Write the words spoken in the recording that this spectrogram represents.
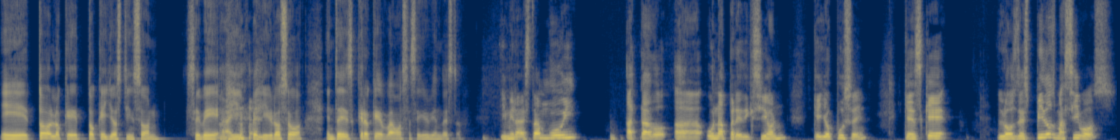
eh, todo lo que toque Justin Son se ve ahí peligroso, entonces creo que vamos a seguir viendo esto. Y mira, está muy atado a una predicción que yo puse, que es que los despidos masivos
